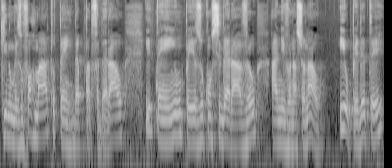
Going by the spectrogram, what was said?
que no mesmo formato tem deputado federal e tem um peso considerável a nível nacional. E o PDT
